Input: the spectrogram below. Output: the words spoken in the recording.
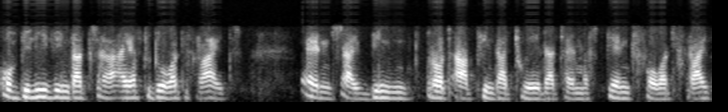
of believing that uh, I have to do what is right. And I've been brought up in that way that I must stand for what is right.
